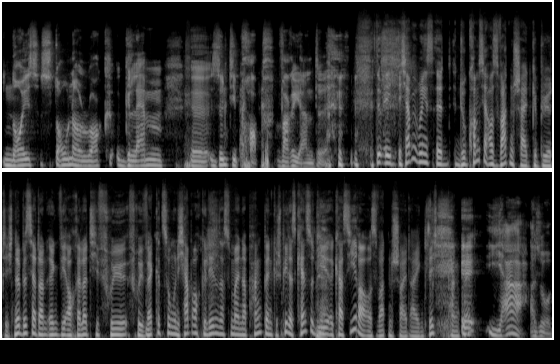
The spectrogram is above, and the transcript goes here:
Noise, Stoner Rock, Glam, äh, Synthie-Pop-Variante. ich, ich habe übrigens, äh, du kommst ja aus Wattenscheid gebürtig, ne? Bist ja dann irgendwie auch relativ früh, früh weggezogen. Und ich habe auch gelesen, dass du mal in einer Punkband gespielt hast. Kennst du die ja. Kassierer aus Wattenscheid eigentlich? Äh, ja, also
